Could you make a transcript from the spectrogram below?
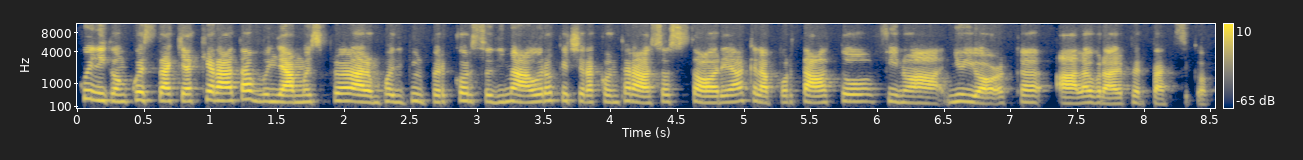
Quindi con questa chiacchierata vogliamo esplorare un po' di più il percorso di Mauro che ci racconterà la sua storia che l'ha portato fino a New York a lavorare per PepsiCo.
